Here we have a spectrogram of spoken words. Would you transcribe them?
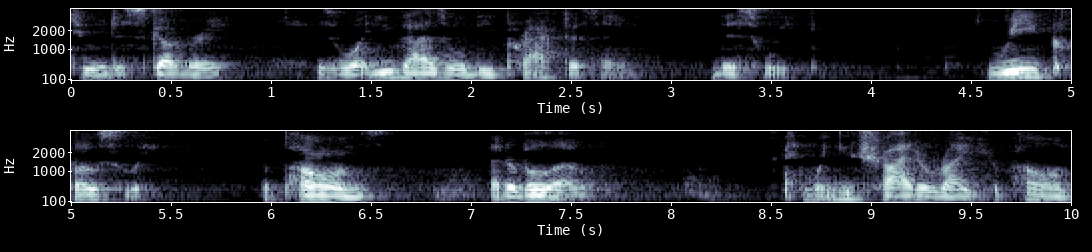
to a discovery is what you guys will be practicing this week. Read closely the poems that are below, and when you try to write your poem,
